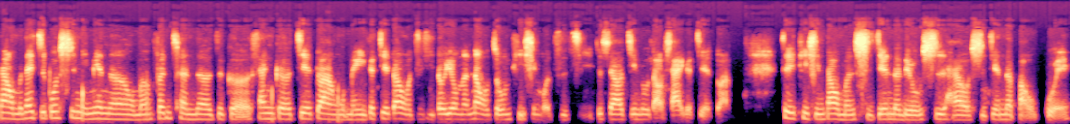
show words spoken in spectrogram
那我们在直播室里面呢，我们分成了这个三个阶段。我每一个阶段我自己都用了闹钟提醒我自己，就是要进入到下一个阶段。这也提醒到我们时间的流逝，还有时间的宝贵。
